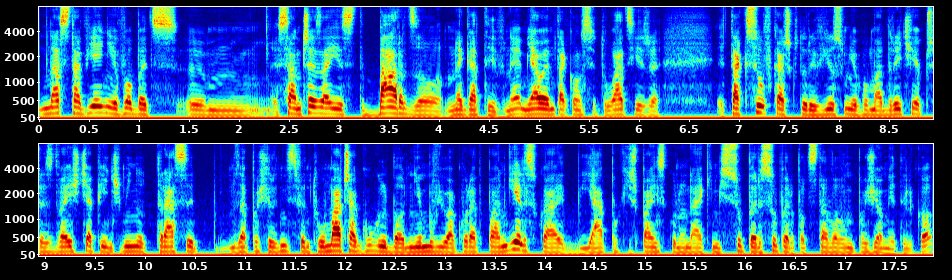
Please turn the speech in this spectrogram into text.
nastawienie wobec Sancheza jest bardzo negatywne. Miałem taką sytuację, że taksówkarz, który wiózł mnie po Madrycie przez 25 minut trasy za pośrednictwem tłumacza Google, bo on nie mówił akurat po angielsku, a ja po hiszpańsku no na jakimś super, super podstawowym poziomie tylko,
